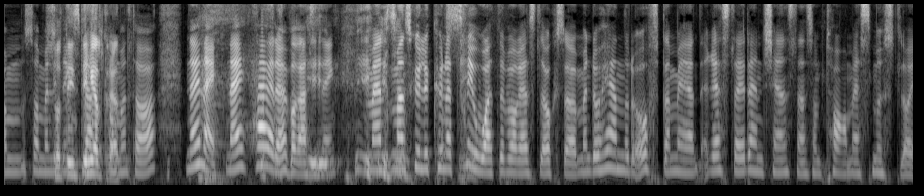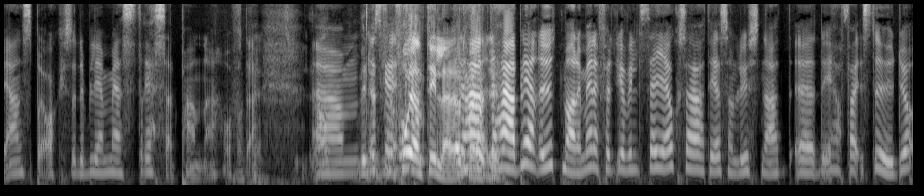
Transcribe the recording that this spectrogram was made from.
Um, som en Så det är inte helt kommentar. rätt? Nej, nej, nej, här är det överraskning. Men man skulle kunna tro att det var rädsla också, men då händer det ofta med, rädsla är den känslan som tar mest muskler i anspråk, så det blir mest stressad panna ofta. Okay. Um, jag ska, får jag en till här? Det, här? det här blir en utmaning med det, för jag vill säga också här till er som lyssnar att uh, det har studier,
